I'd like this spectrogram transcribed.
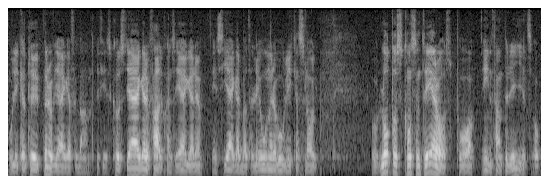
olika typer av jägarförband. Det finns kustjägare, fallskärmsjägare, det finns jägarbataljoner av olika slag. Och låt oss koncentrera oss på infanteriets och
